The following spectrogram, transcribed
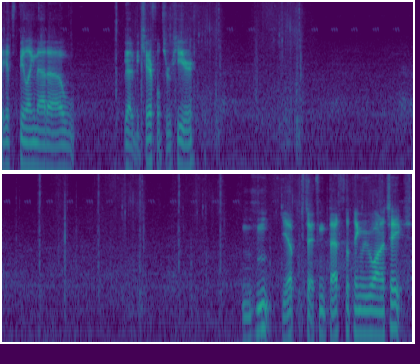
I get the feeling that uh, we gotta be careful through here. Mm-hmm. Yep. So I think that's the thing we want to take.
